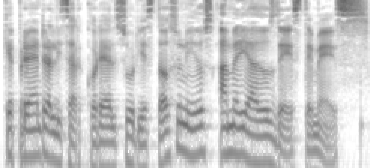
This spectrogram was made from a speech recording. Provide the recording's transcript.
que prevén realizar Corea del Sur y Estados Unidos a mediados de este mes.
